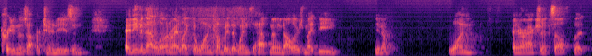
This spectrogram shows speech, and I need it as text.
creating those opportunities and and even that alone, right? Like the one company that wins the half million dollars might be, you know, one interaction itself, but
